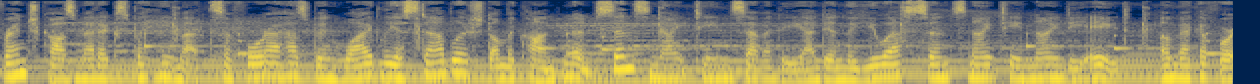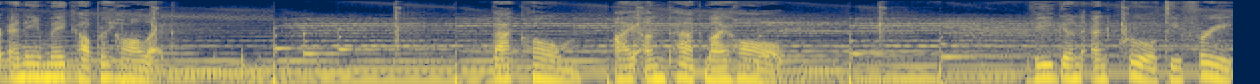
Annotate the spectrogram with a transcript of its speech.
French cosmetics behemoth Sephora has been widely established on the continent since 1970 and in the US since 1998, a mecca for any makeupaholic. Back home, I unpack my haul. Vegan and cruelty-free,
